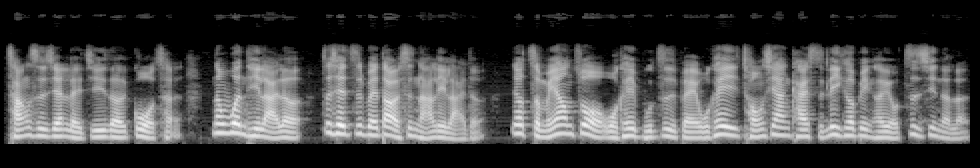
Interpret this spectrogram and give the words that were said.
长时间累积的过程。那问题来了，这些自卑到底是哪里来的？要怎么样做，我可以不自卑？我可以从现在开始立刻变成有自信的人，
